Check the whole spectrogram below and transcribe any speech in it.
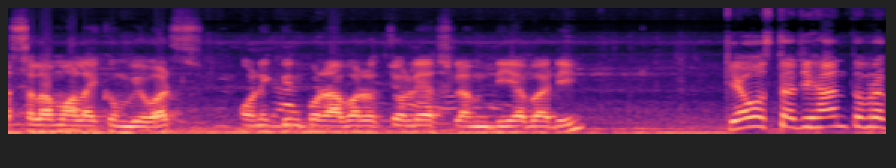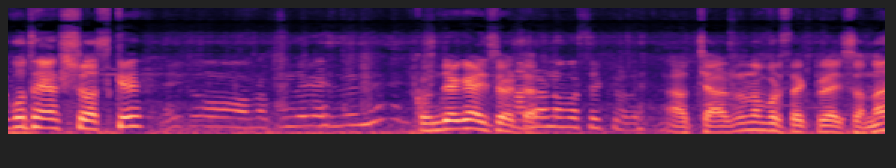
আসসালামু আলাইকুম ভিউয়ার্স অনেকদিন পর আবারও চলে আসলাম দিয়াবাড়ি। কি অবস্থা জিহান? তোমরা কোথায় আসছো আজকে? কোন জায়গায় আইছো এটা? নম্বর আচ্ছা আঠারো নম্বর সেক্টরে আইছো না?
